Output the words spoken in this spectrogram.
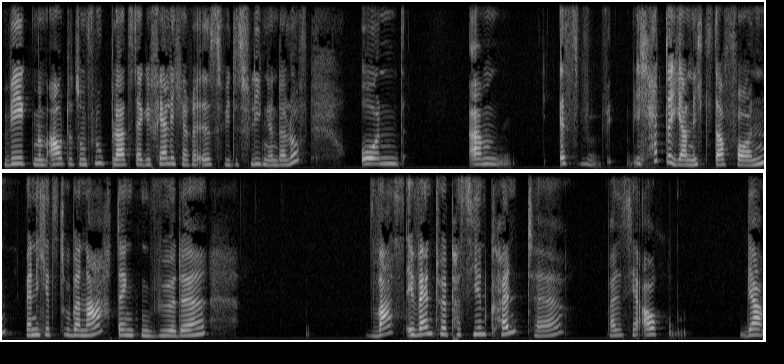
Weg mit dem Auto zum Flugplatz der gefährlichere ist wie das Fliegen in der Luft. Und ähm, es, ich hätte ja nichts davon, wenn ich jetzt drüber nachdenken würde, was eventuell passieren könnte, weil es ja auch, ja,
